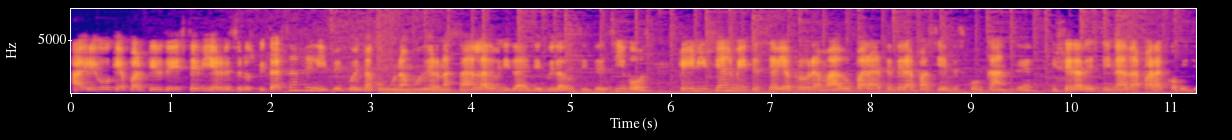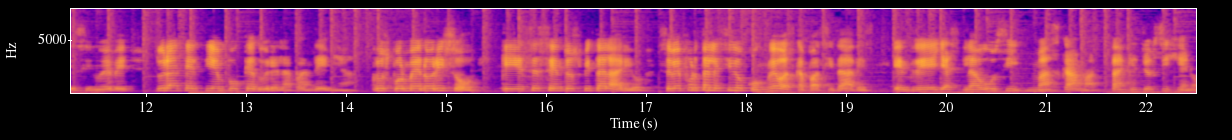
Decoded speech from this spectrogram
Agregó que a partir de este viernes el Hospital San Felipe cuenta con una moderna sala de unidades de cuidados intensivos que inicialmente se había programado para atender a pacientes con cáncer y será destinada para COVID-19 durante el tiempo que dure la pandemia. Cruz pormenorizó que ese centro hospitalario se ve fortalecido con nuevas capacidades entre ellas la UCI, más camas, tanques de oxígeno,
